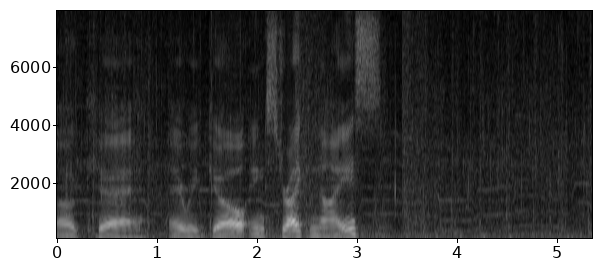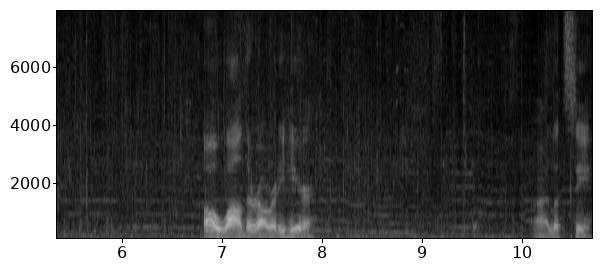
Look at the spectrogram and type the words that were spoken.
Okay, there we go. Ink Strike, nice. Oh, wow, they're already here. All right, let's see.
